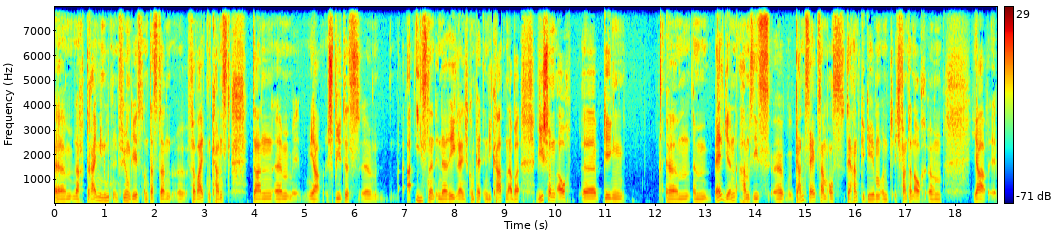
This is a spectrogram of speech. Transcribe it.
ähm, nach drei Minuten in Führung gehst und das dann äh, verwalten kannst, dann ähm, ja, spielt es ähm, Island in der Regel eigentlich komplett in die Karten. Aber wie schon auch äh, gegen ähm, ähm, Belgien haben sie es äh, ganz seltsam aus der Hand gegeben und ich fand dann auch, ähm, ja, äh,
